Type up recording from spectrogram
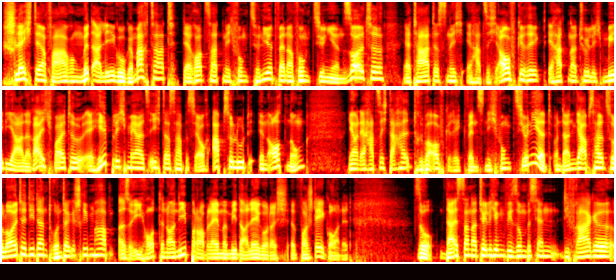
schlechte Erfahrungen mit Allego gemacht hat. Der Rotz hat nicht funktioniert, wenn er funktionieren sollte. Er tat es nicht, er hat sich aufgeregt, er hat natürlich mediale Reichweite, erheblich mehr als ich, deshalb ist er auch absolut in Ordnung. Ja, und er hat sich da halt drüber aufgeregt, wenn es nicht funktioniert. Und dann gab es halt so Leute, die dann drunter geschrieben haben, also ich hatte noch nie Probleme mit Allego, das äh, verstehe gar nicht. So, da ist dann natürlich irgendwie so ein bisschen die Frage,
